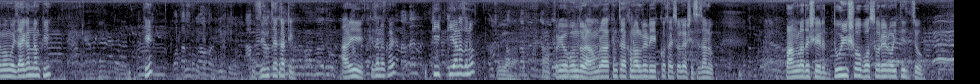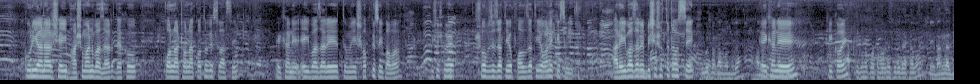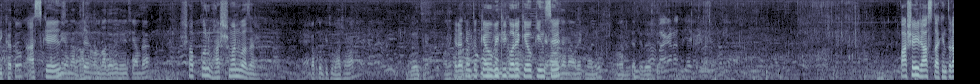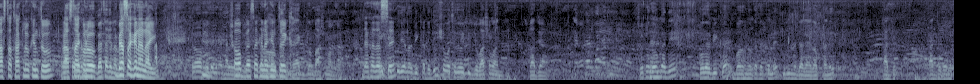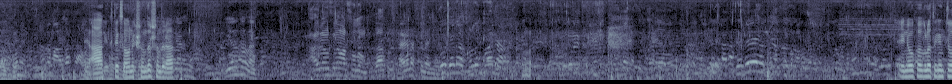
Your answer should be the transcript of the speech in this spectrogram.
এবং ওই জায়গার নাম কি? কি? জিনতেকাটি আর ই কি জানো কয়? কি কি আনা জানো প্রিয় বন্ধুরা আমরা কিন্তু এখন অলরেডি কোথায় চলে এসেছি জানো? বাংলাদেশের দুইশো বছরের ঐতিহ্য। কোরিয়ানার সেই ভাসমান বাজার। দেখো কলা টলা কত কিছু আছে। এখানে এই বাজারে তুমি সব কিছুই পাবা। বিশেষ করে সবজি জাতীয় ফল জাতীয় অনেক কিছুই আর এই বাজারের বিশেষত্বটা হচ্ছে সকাল বন্ধুরা এখানে কি কয়? আজকে কোনো কথা হবে না শুধু দেখাবো। সেই বাংলার বিখ্যাত আজকে বাজারে রয়েছি আমরা। সকল ভাসমান বাজার। সকল কিছু ভাসমান রয়েছে। এরা কিন্তু কেউ বিক্রি করে কেউ কিনছে। অনেক মানুষ আমাদের কাছে রয়েছে। পাশেই রাস্তা কিন্তু রাস্তা থাকলেও কিন্তু রাস্তায় কোনো বেচাকেনা নেই। বেচা কেনা নাই। সব বেচাকেনা কিন্তু একদম ভাসমান দেখা যাচ্ছে। কুরিয়ানার বিখ্যাত দুইশো বছরের ঐতিহ্য ভাসমান বাজার। ছোট নৌকা দিয়ে ক্রয় বিক্রয় বড় নৌকাতে তুলে বিভিন্ন জায়গায় রপ্তানির কার্য কার্যক্রম চলছে। আখ দেখছ অনেক সুন্দর সুন্দর আখ। এই নৌকাগুলোতে কিন্তু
